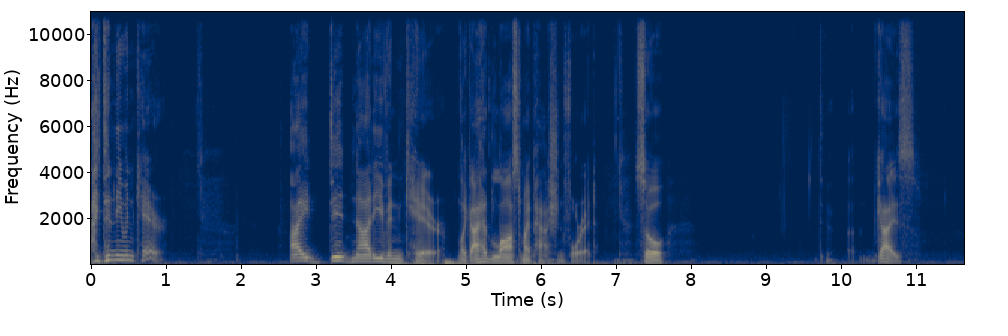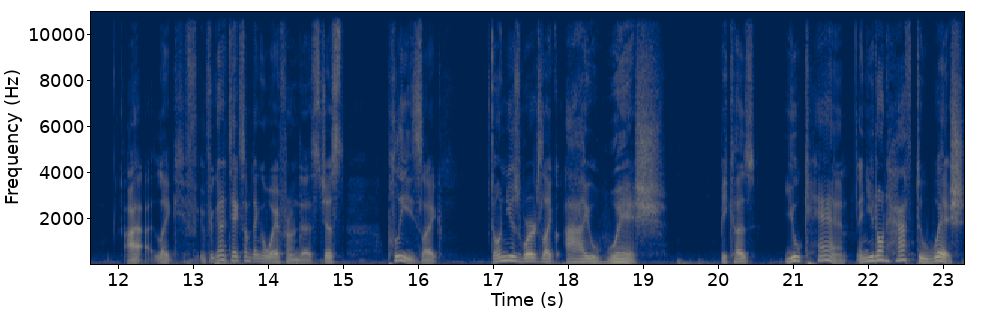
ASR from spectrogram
I didn't even care. I did not even care. Like I had lost my passion for it. So guys, I like if, if you're going to take something away from this, just please like don't use words like I wish because you can, and you don't have to wish,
